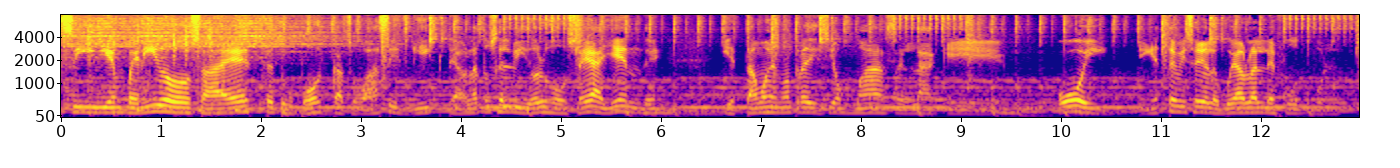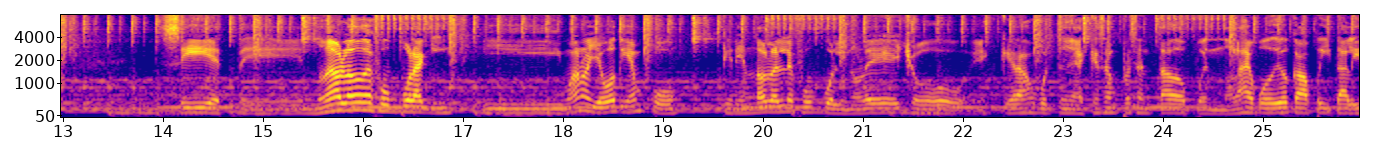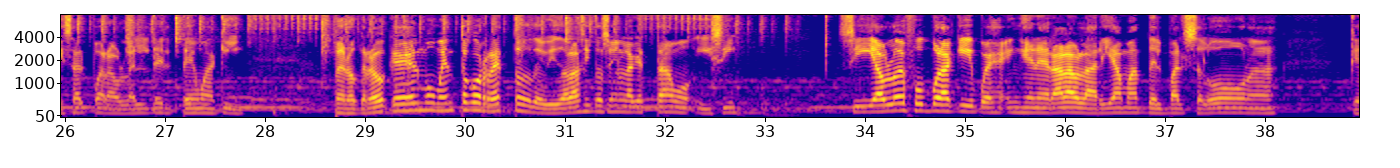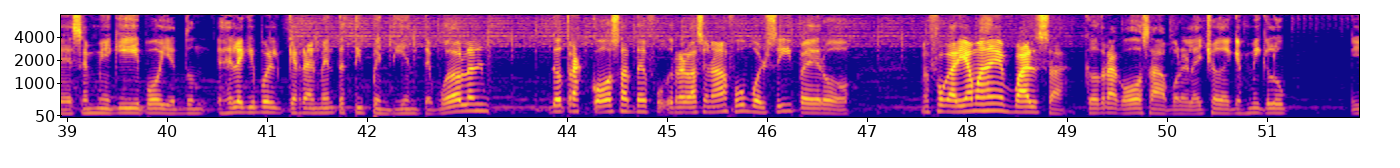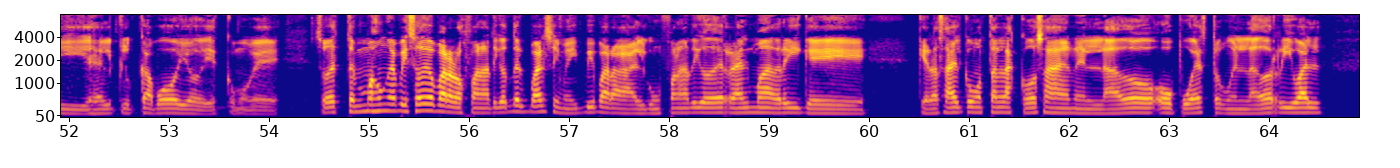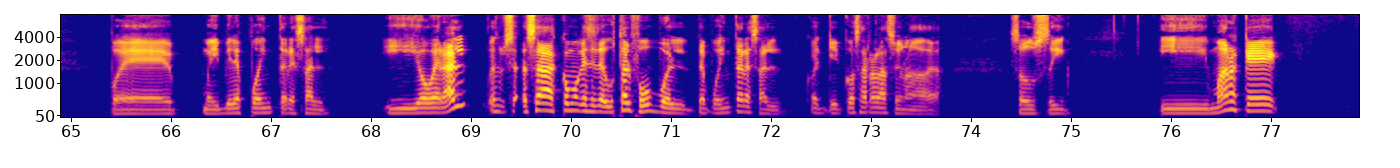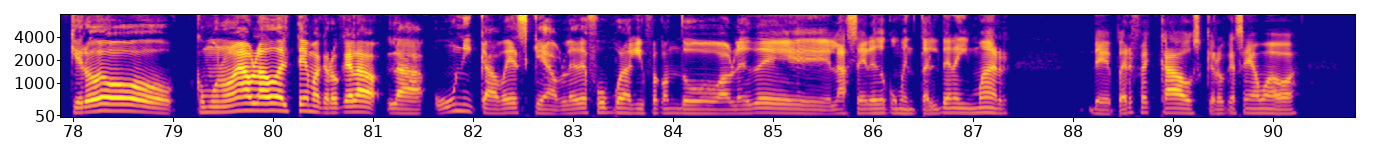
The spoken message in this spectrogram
buenas y bienvenidos a este tu podcast Oasis Geek. Te habla tu servidor José Allende y estamos en otra edición más en la que hoy en este episodio les voy a hablar de fútbol. Sí, este, no he hablado de fútbol aquí y bueno, llevo tiempo queriendo hablar de fútbol y no lo he hecho. Es que las oportunidades que se han presentado pues no las he podido capitalizar para hablar del tema aquí. Pero creo que es el momento correcto debido a la situación en la que estamos. Y sí, si hablo de fútbol aquí, pues en general hablaría más del Barcelona, que ese es mi equipo y es, el equipo el que realmente estoy pendiente. Puedo hablar de otras cosas de, relacionadas a fútbol, sí, pero me enfocaría más en el Barça que otra cosa por el hecho de que es mi club y es el club que apoyo y es como que So, esto es más un episodio para los fanáticos del Barça y maybe para algún fanático de Real Madrid que quiera saber cómo están las cosas en el lado opuesto, con el lado rival, pues maybe les puede interesar. Y overall, o sea, es como que si te gusta el fútbol, te puede interesar cualquier cosa relacionada. So, sí. Y, mano, es que quiero como no he hablado del tema, creo que la, única vez que hablé de fútbol aquí fue cuando hablé de la serie documental de Neymar, de Perfect Chaos, creo que se llamaba.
